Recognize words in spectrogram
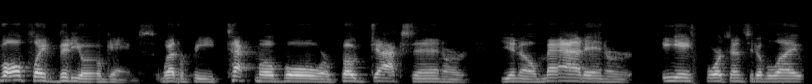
all played video games, whether it be Tecmo Bowl or Bo Jackson or, you know, Madden or EA Sports NCAA.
